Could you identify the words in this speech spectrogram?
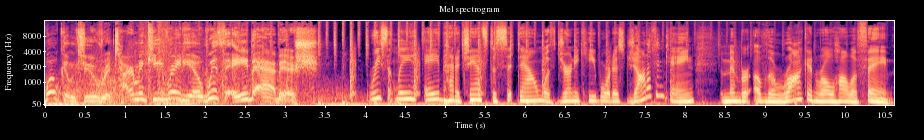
Welcome to Retirement Key Radio with Abe Abish. Recently, Abe had a chance to sit down with Journey keyboardist Jonathan Cain, a member of the Rock and Roll Hall of Fame,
